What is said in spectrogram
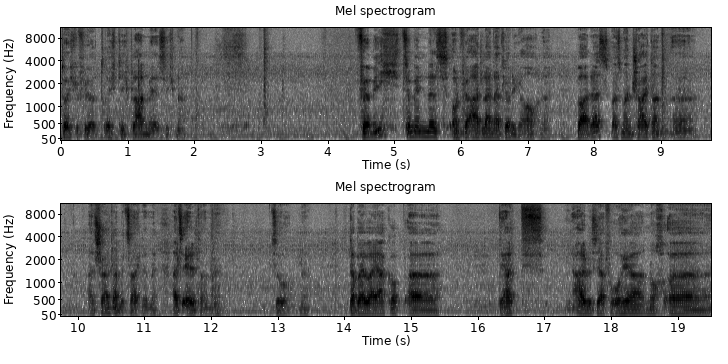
durchgeführt, richtig planmäßig. Ne? Für mich zumindest und für Adler natürlich auch, ne? war das, was man Scheitern äh, als Scheitern bezeichnet, ne? als Eltern. Ne? So, ne? Dabei war Jakob, äh, der hat ein halbes Jahr vorher noch äh,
